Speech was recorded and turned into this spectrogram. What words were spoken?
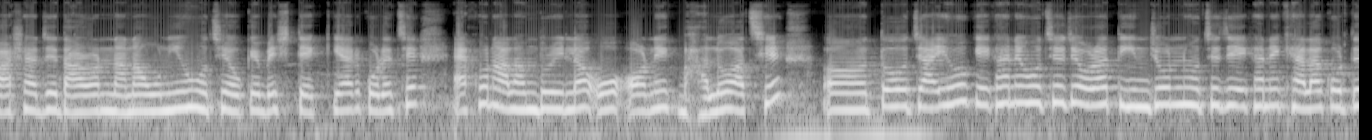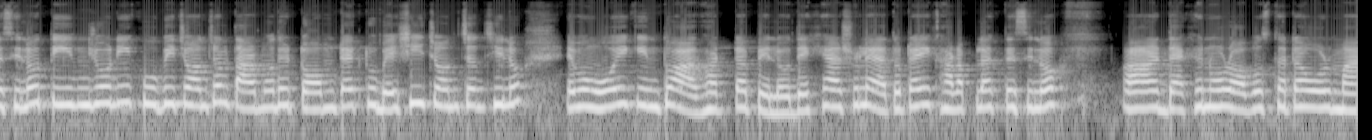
বাসার যে দারোয়ান নানা, উনিও হচ্ছে ওকে বেশ টেক কেয়ার করেছে। এখন আলহামদুলিল্লাহ ও অনেক ভালো আছে। তো যাই হোক, এখানে হচ্ছে যে ওরা তিনজন হচ্ছে যে এখানে খেলা করতেছিল। তিনজনই খুবই চঞ্চল, তার মধ্যে টমটা একটু বেশিই চঞ্চল ছিল এবং ওই কিন্তু আঘাতটা পেল। দেখে আসলে এতটাই খারাপ লাগতেছিল। আর দেখেন ওর অবস্থাটা, ওর মা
